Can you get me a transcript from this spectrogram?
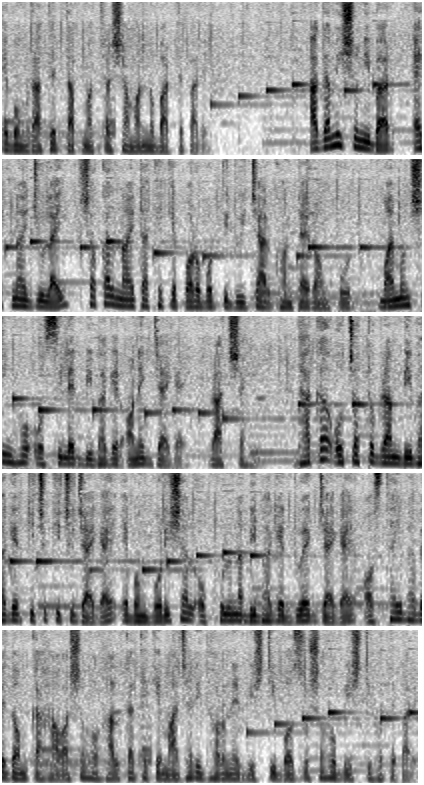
এবং রাতের তাপমাত্রা সামান্য বাড়তে পারে। আগামী শনিবার, এক নয় জুলাই, সকাল নয়টা থেকে পরবর্তী দুই চার ঘণ্টায় রংপুর, ময়মনসিংহ ও সিলেট বিভাগের অনেক জায়গায় রাজশাহী, ঢাকা ও চট্টগ্রাম বিভাগের কিছু কিছু জায়গায় এবং বরিশাল ও খুলনা বিভাগের দুয়েক জায়গায় অস্থায়ীভাবে দমকা হাওয়াসহ হালকা থেকে মাঝারি ধরনের বৃষ্টি, বজ্রসহ বৃষ্টি হতে পারে।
